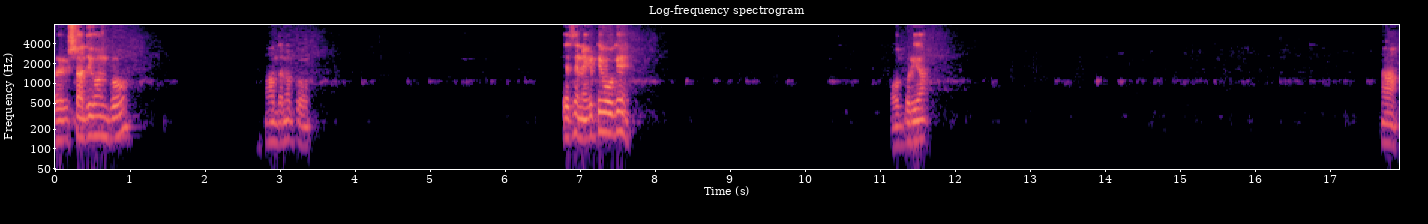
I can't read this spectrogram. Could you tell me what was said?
Bro? हाँ धना प्रो कैसे नेगेटिव हो गए? बहुत बढ़िया। हाँ।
